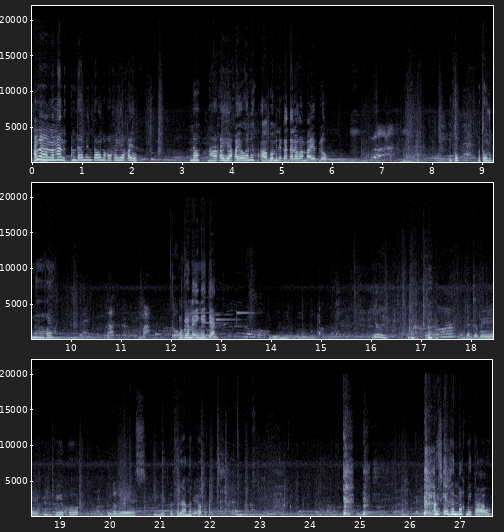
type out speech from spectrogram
Ano na naman? Ang daming tao, nakakahiya kayo. No, nakakahiya kayo, ano? Ah, bumili ka dalawang bioplo. Ikaw, matulog na kayo. Huwag lang maingay dyan. Yun. Magandang gabi. Sige po. Andoles. Sige po, salamat po. Alis ka dyan, nak. May tao.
